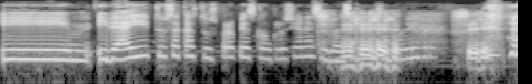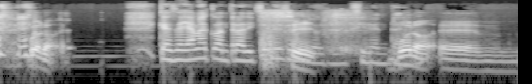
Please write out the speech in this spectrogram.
Y, y, de ahí tú sacas tus propias conclusiones y lo escribes en un libro. Sí, bueno, que se llama Contradicciones sí. Occidental. Bueno, em,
